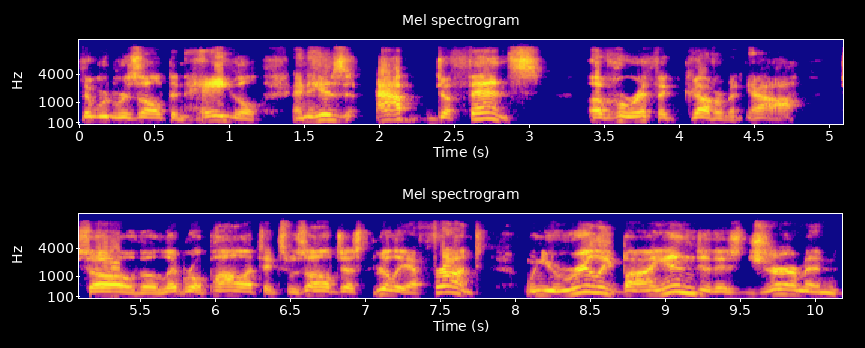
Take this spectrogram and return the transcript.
that would result in Hegel and his defense of horrific government. Yeah, so the liberal politics was all just really a front. When you really buy into this German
